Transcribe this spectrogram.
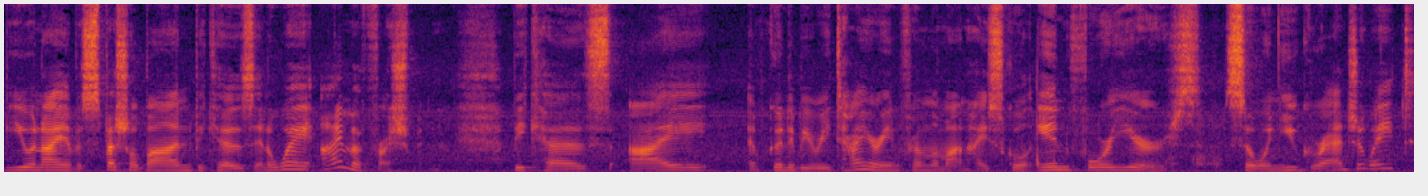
you and I have a special bond because, in a way, I'm a freshman because I am going to be retiring from Lemont High School in four years. So when you graduate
